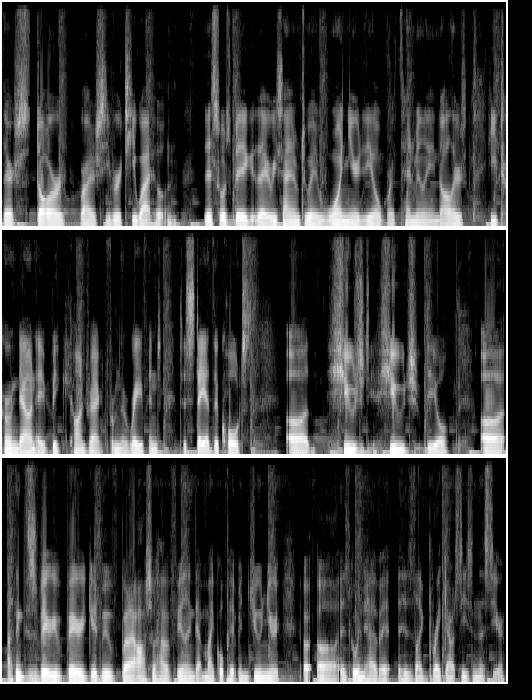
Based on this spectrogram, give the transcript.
their star wide receiver, T.Y. Hilton. This was big. They re signed him to a one year deal worth $10 million. He turned down a big contract from the Ravens to stay at the Colts. Uh, huge, huge deal. Uh, I think this is a very, very good move, but I also have a feeling that Michael Pittman Jr. Uh, uh, is going to have his like breakout season this year.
